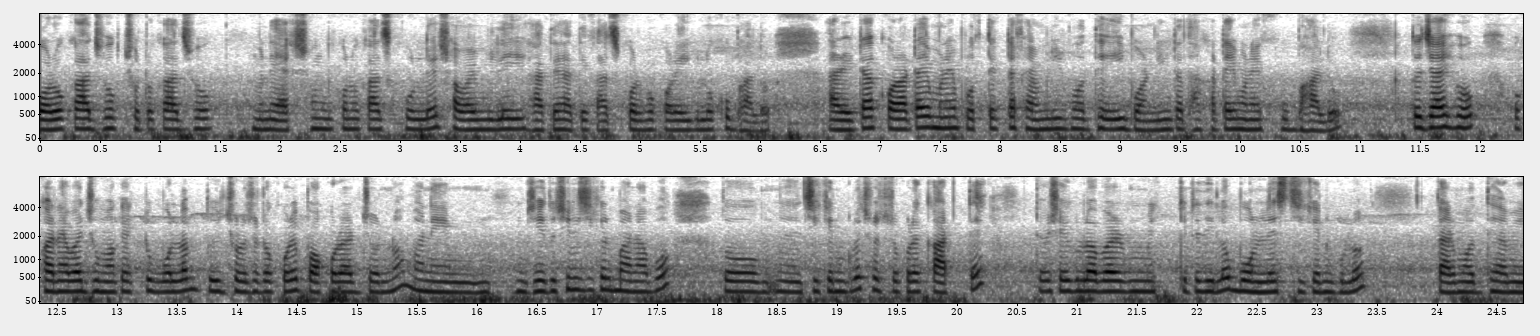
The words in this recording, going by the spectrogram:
বড় কাজ হোক, ছোট কাজ হোক মানে একসঙ্গে কোনো কাজ করলে সবাই মিলেই হাতে হাতে কাজকর্ম করে, এগুলো খুব ভালো। আর এটা করাটাই মানে প্রত্যেকটা ফ্যামিলির মধ্যে এই বন্ডিংটা থাকাটাই মানে খুব ভালো। তো যাই হোক, ওখানে আবার ঝুমাকে একটু বললাম, তুই ছোট ছোট করে পকোড়ার জন্য মানে যেহেতু চিলি চিকেন বানাবো, তো চিকেনগুলো ছোটো ছোটো করে কাটতে। তো সেগুলো আবার কেটে দিল বোনলেস চিকেনগুলো। তার মধ্যে আমি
